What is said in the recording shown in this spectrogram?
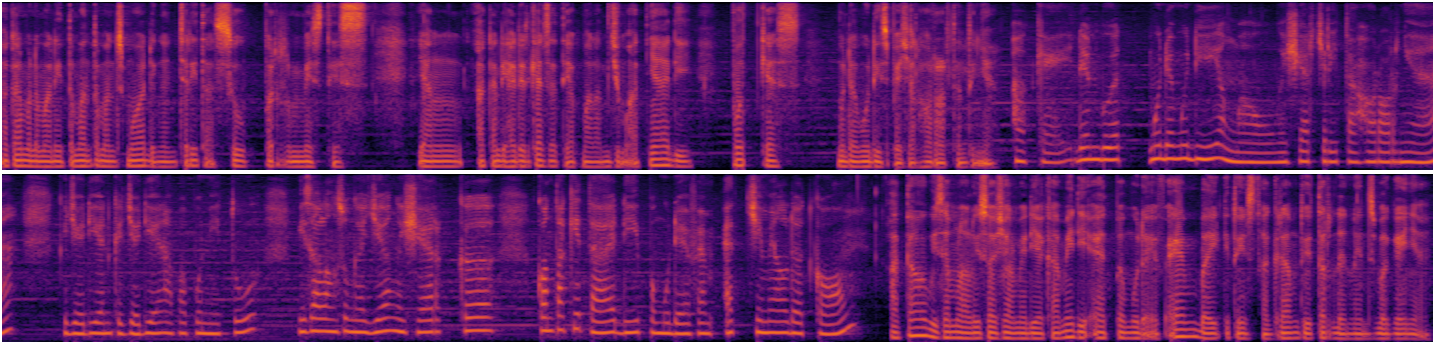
akan menemani teman-teman semua dengan cerita super mistis yang akan dihadirkan setiap malam Jumatnya di podcast Muda Mudi Spesial Horor tentunya. Oke, dan buat muda-mudi yang mau nge-share cerita horornya, kejadian-kejadian apa pun itu, bisa langsung aja nge-share ke kontak kita di pemudafm@gmail.com. Atau bisa melalui sosial media kami di @pemudafm baik itu Instagram, Twitter dan lain sebagainya.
